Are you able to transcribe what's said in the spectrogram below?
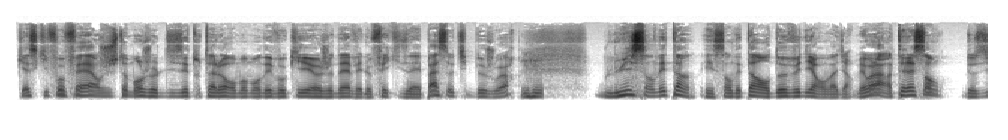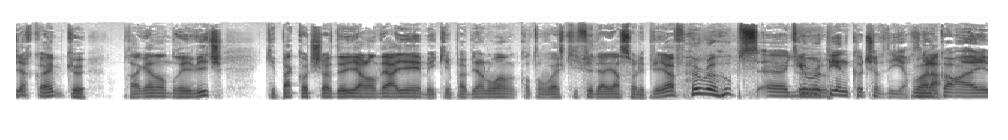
qu'est-ce qu'il faut faire. Justement, je le disais tout à l'heure au moment d'évoquer euh, Genève et le fait qu'ils n'avaient pas ce type de joueur. Mhm. Lui, c'en est un. Et c'en est un en devenir, on va dire. Mais voilà, intéressant de se dire quand même que Dragan Andreevich, qui est pas coach of the year l'an dernier, mais qui est pas bien loin quand on voit ce qu'il fait derrière sur les playoffs, Hurrah Hoops euh, Te- European Coach of the Year. Voilà. encore euh,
